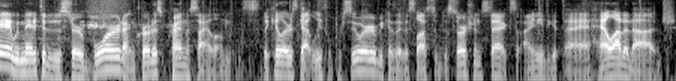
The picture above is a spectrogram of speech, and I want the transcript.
Okay, we made it to the Disturbed Ward on Crotus Prenn Asylum. The killer's got Lethal Pursuer because I just lost a Distortion stack, so I need to get the hell out of Dodge.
